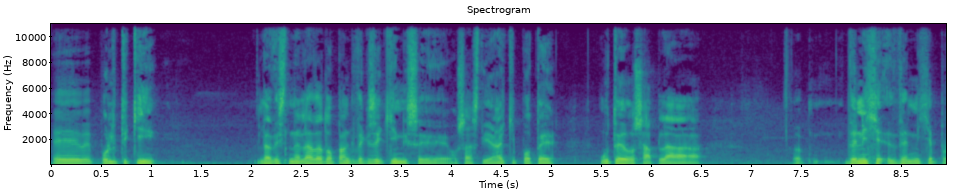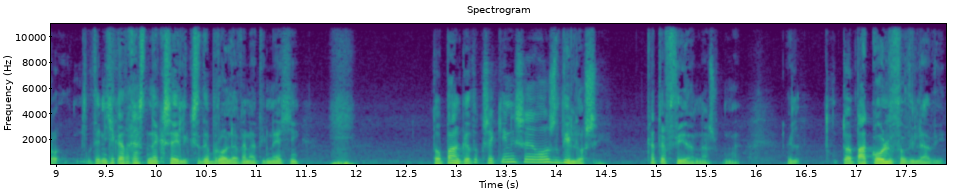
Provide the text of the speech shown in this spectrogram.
ε, πολιτική δηλαδή στην Ελλάδα το punk δεν ξεκίνησε ως αστιάκι ποτέ. Ούτε ως απλά ε, δεν είχε, δεν είχε, προ... δεν είχε καταρχάς την εξέλιξη δεν πρόλαβε να την έχει. Το punk εδώ ξεκίνησε ως δήλωση κατευθείαν ας πούμε. Το επακόλουθο δηλαδή.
